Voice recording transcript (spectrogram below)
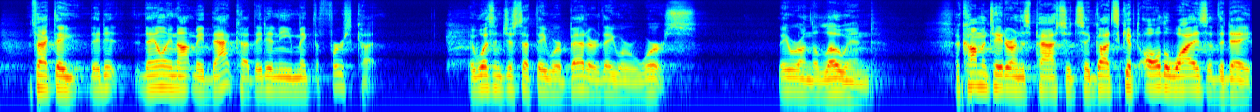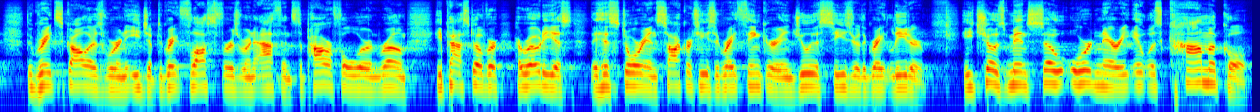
In fact, they, they, did, they only not made that cut, they didn't even make the first cut. It wasn't just that they were better, they were worse. They were on the low end. A commentator on this passage said God skipped all the wise of the day. The great scholars were in Egypt, the great philosophers were in Athens, the powerful were in Rome. He passed over Herodotus, the historian, Socrates, the great thinker, and Julius Caesar, the great leader. He chose men so ordinary it was comical.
